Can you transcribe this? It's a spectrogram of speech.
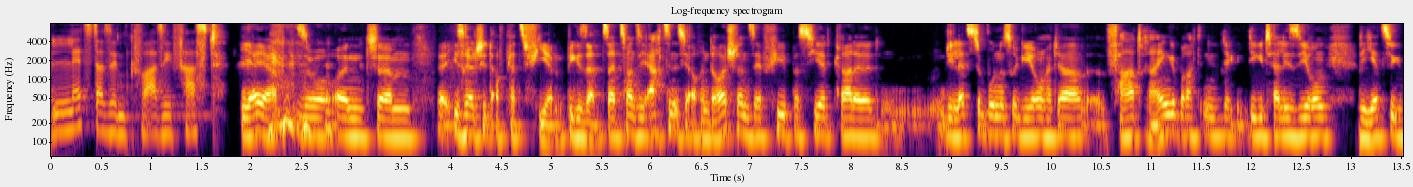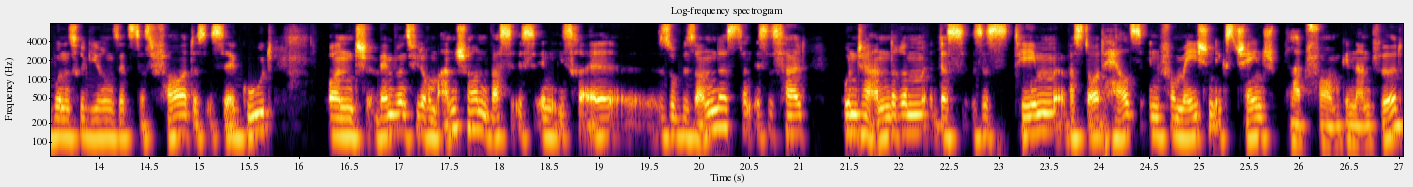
letzter sind quasi fast. Ja, ja, so. Und ähm, Israel steht auf Platz vier. Wie gesagt, seit 2018 ist ja auch in Deutschland sehr viel passiert. Gerade die letzte Bundesregierung hat ja Fahrt reingebracht in die Digitalisierung. Die jetzige Bundesregierung setzt das fort. Das ist sehr gut. Und wenn wir uns wiederum anschauen, was ist in Israel so besonders, dann ist es halt unter anderem das System, was dort Health Information Exchange Plattform genannt wird,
